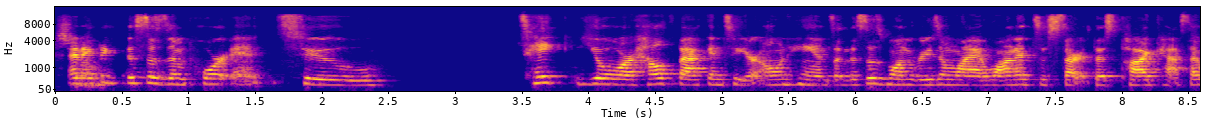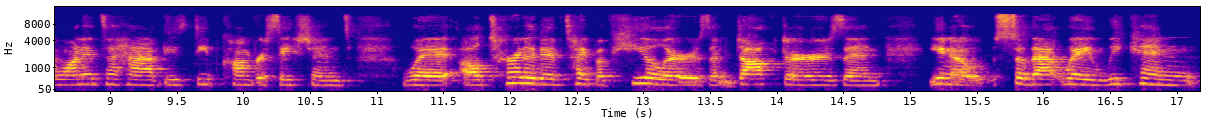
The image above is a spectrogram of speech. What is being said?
So. And I think this is important to take your health back into your own hands. And this is one reason why I wanted to start this podcast. I wanted to have these deep conversations with alternative type of healers and doctors and, you know, so that way we can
